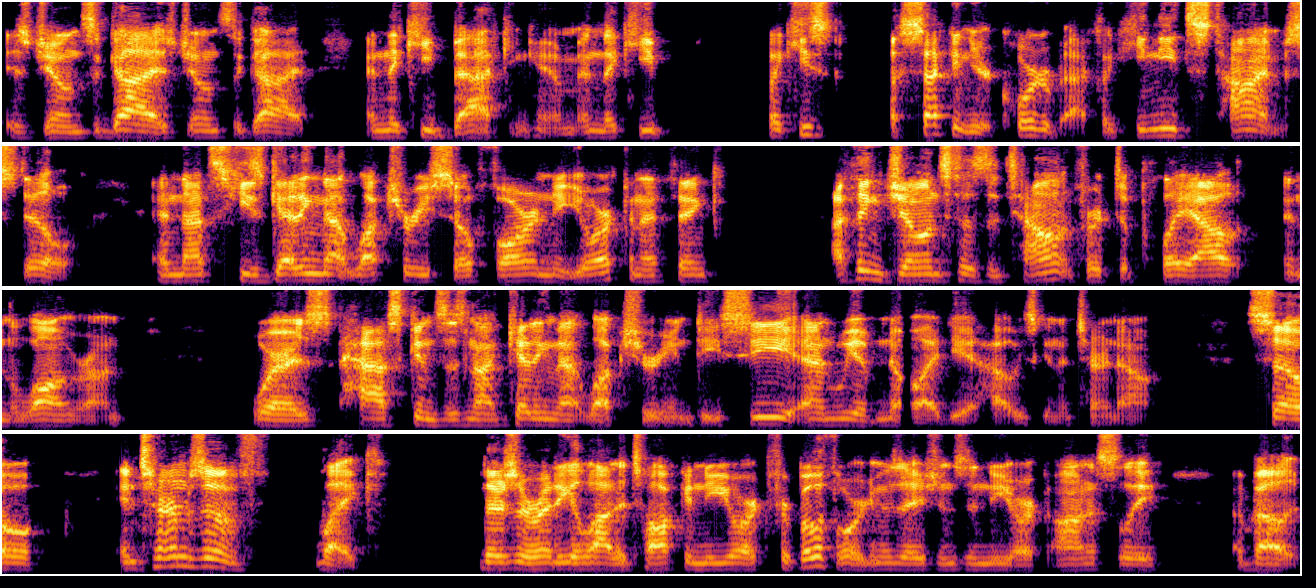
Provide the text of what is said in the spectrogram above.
"Is Jones the guy? Is Jones the guy?" And they keep backing him, and they keep like he's a second year quarterback. Like he needs time still, and that's he's getting that luxury so far in New York. And I think I think Jones has the talent for it to play out in the long run whereas Haskins is not getting that luxury in DC, and we have no idea how he's going to turn out. So, in terms of like, there's already a lot of talk in New York for both organizations in New York, honestly, about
